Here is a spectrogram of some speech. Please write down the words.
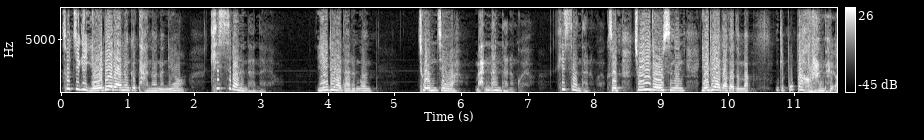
솔직히 예배라는 그 단어는요. 키스라는 단어예요. 예배하다는 건 존재와 만난다는 거예요. 키스한다는 거예요. 그래서 조이 도우스는 예배하다가도 막 이렇게 뽀뽀하고 그런대요.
